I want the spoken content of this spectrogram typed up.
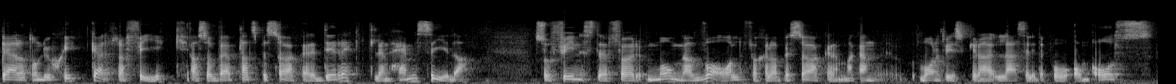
det är att om du skickar trafik, alltså webbplatsbesökare direkt till en hemsida så finns det för många val för själva besökaren. Man kan vanligtvis kunna läsa lite på om oss,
